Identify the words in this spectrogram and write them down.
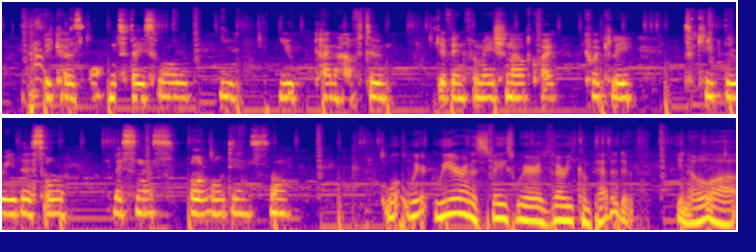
because in today's world, you you kind of have to give information out quite quickly to keep the readers or listeners or audience. So Well, we're we're in a space where it's very competitive. You know, uh,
